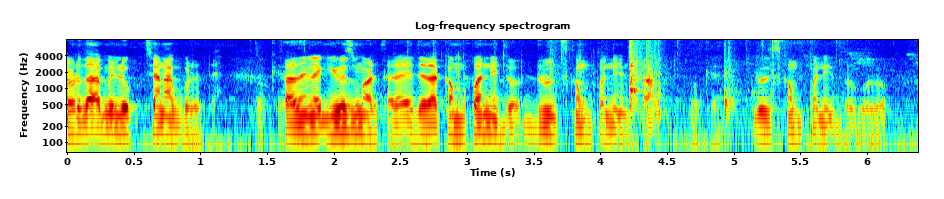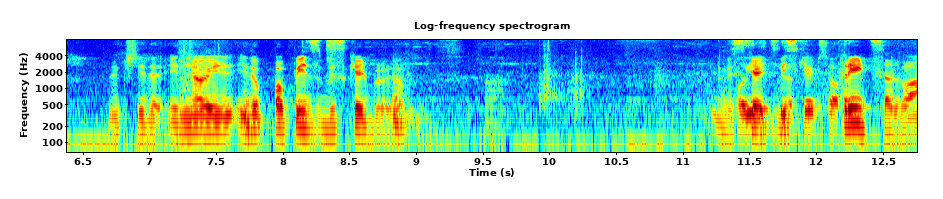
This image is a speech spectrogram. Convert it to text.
ದೊಡ್ಡದಾದ್ಮೇಲೆ ಲುಕ್ ಚೆನ್ನಾಗಿ ಬರುತ್ತೆ. ಅದನ್ನೆಲ್ಲ ಯೂಸ್ ಮಾಡ್ತಾರೆ. ಇದೆಲ್ಲ ಕಂಪನಿದು ಡ್ರೂಲ್ಸ್ ಕಂಪನಿ ಅಂತ. ಓಕೆ ಡ್ರೂಲ್ಸ್ ಕಂಪನಿದು ಬರ್ಬೋದು. ನೆಕ್ಸ್ಟ್ ಇದು ಇನ್ನು ಇದು ಪಪ್ಪೀಸ್ ಬಿಸ್ಕೆಟ್ ಬೀಳೋದು ಬಿಸ್ಕೆಟ್ ಬಿಸ್ಕೆಟ್ಸ್? ಟ್ರೀಟ್ಸ್ ಅಲ್ವಾ?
